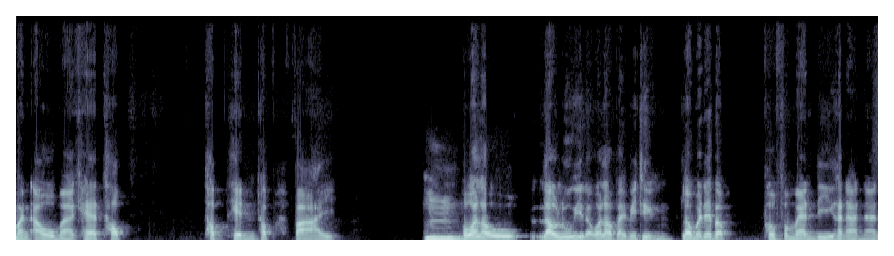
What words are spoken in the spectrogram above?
มันเอามาแค่ท็อปท็อป 10 ท็อป5อืมเพราะว่าเราเรารู้อยู่แล้วว่าเราไปไม่ถึง เราไม่ได้แบบ performance ดีขนาดนั้น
